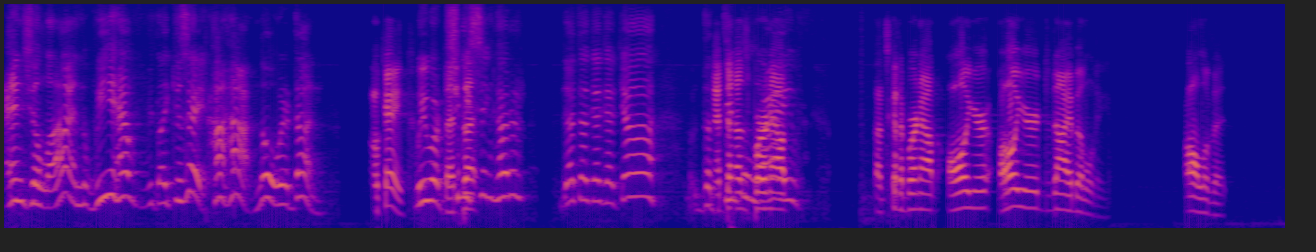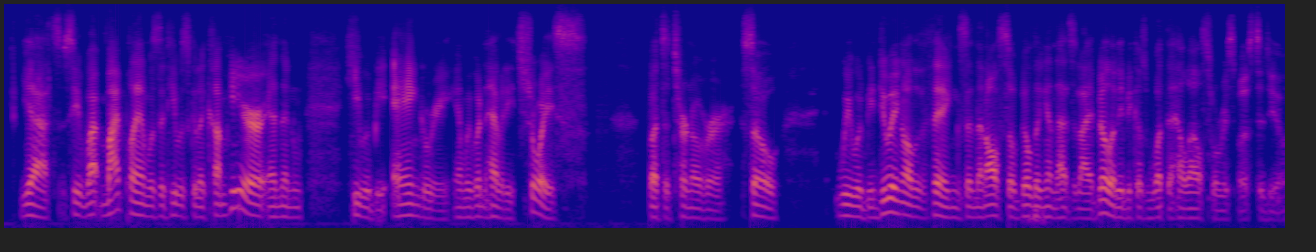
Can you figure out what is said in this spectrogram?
Angela, and we have, like you say, haha, no, we're done. Okay, We were That- that- chasing her. Yeah, yeah. The That does burn out- that's going to burn out all your all your deniability, all of it. Yeah. See, my, plan was that he was going to come here, and then he would be angry, and we wouldn't have any choice but to turn over. So we would be doing all the things, and then also building in that deniability because what the hell else were we supposed to do?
